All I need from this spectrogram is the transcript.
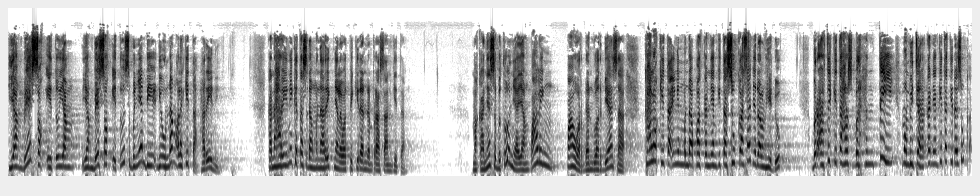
yang besok itu yang yang besok itu sebenarnya di, diundang oleh kita hari ini. Karena hari ini kita sedang menariknya lewat pikiran dan perasaan kita. Makanya sebetulnya yang paling power dan luar biasa, kalau kita ingin mendapatkan yang kita suka saja dalam hidup, berarti kita harus berhenti membicarakan yang kita tidak suka.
